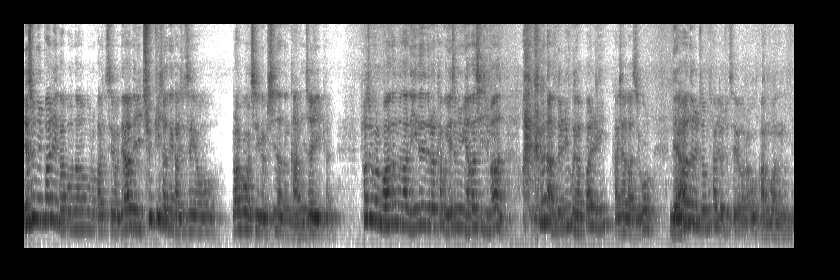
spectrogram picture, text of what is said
예수님 빨리 가버나움으로 가주세요. 내 아들이 죽기 전에 가주세요. 라고 지금 신하는 간절히 편. 표적을 구하는구나 너희들을 하고 예수님이 야단치지만 아, 그건 안 들리고요. 빨리 가셔가지고 내 아들 좀 살려주세요 라고 간구하는 겁니다.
